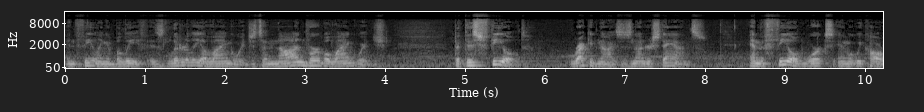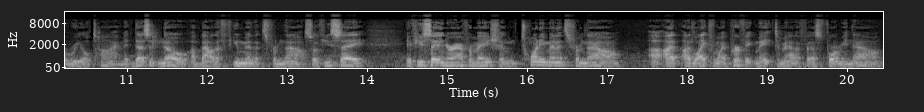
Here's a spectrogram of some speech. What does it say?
and feeling and belief is literally a language. It's a nonverbal language that this field recognizes and understands. And the field works in what we call real time. It doesn't know about a few minutes from now. So if you say, if you say in your affirmation, 20 minutes from now, uh, I'd, I'd, like for my perfect mate to manifest for me now,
